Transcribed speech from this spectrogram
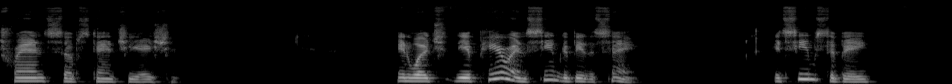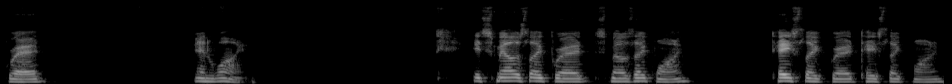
transubstantiation in which the appearance seemed to be the same. It seems to be bread and wine. It smells like bread, smells like wine, tastes like bread, tastes like wine.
